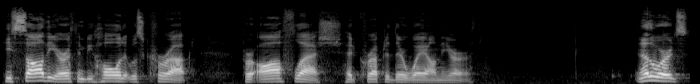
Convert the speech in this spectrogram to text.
He saw the earth, and behold, it was corrupt, for all flesh had corrupted their way on the earth. In other words,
